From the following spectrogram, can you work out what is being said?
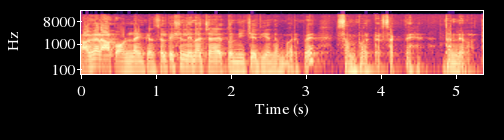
अगर आप ऑनलाइन कंसल्टेशन लेना चाहें तो नीचे दिए नंबर पे संपर्क कर सकते हैं। धन्यवाद।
